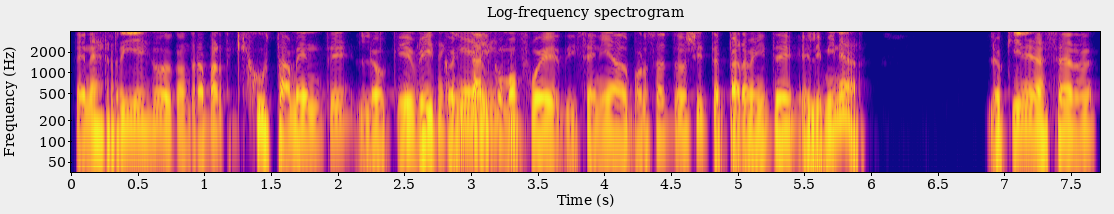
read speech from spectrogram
Tenés riesgo de contraparte, que justamente lo que Bitcoin, quiere tal como fue diseñado por Satoshi, te permite eliminar. Lo quieren hacer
